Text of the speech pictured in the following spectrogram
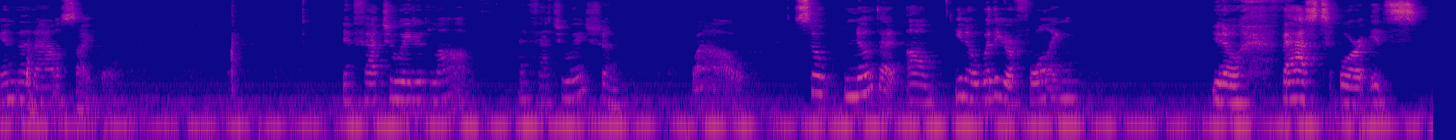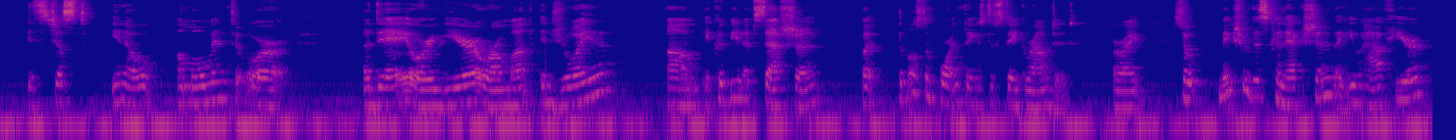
in the now cycle. Infatuated love, infatuation. Wow. So know that um, you know whether you're falling, you know, fast or it's it's just you know a moment or a day or a year or a month. Enjoy it. Um, it could be an obsession, but the most important thing is to stay grounded. All right so make sure this connection that you have here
